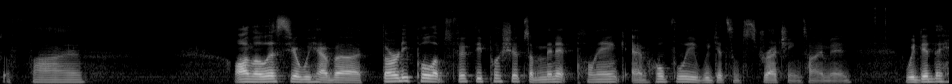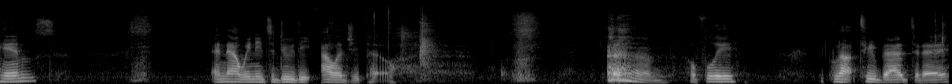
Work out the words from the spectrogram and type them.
So five. On the list here, we have uh, 30 pull-ups, 50 push-ups, a minute plank, and hopefully we get some stretching time in. We did the Hims, and now we need to do the allergy pill. hopefully it's not too bad today.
